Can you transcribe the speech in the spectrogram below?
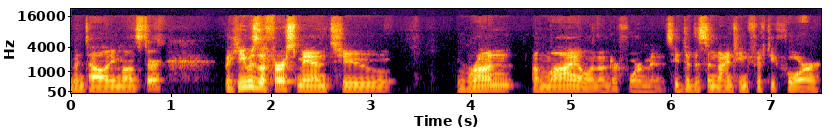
mentality monster. But he was the first man to run a mile in under four minutes. He did this in 1954.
